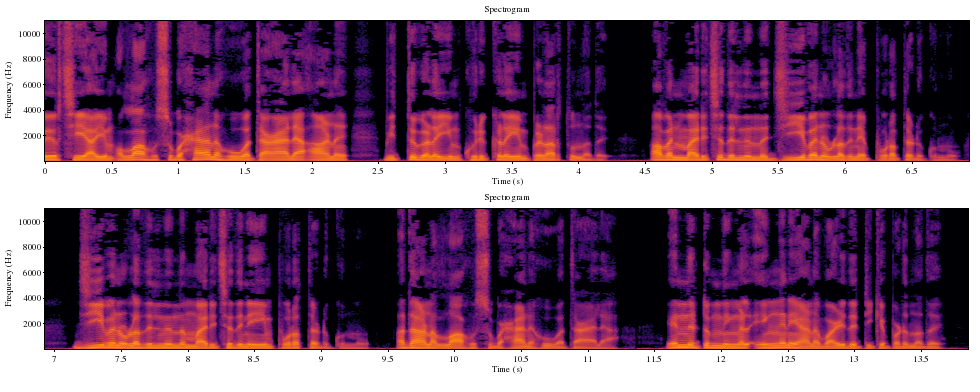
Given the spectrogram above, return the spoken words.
തീർച്ചയായും അള്ളാഹു സുബഹാനഹൂവ ചായാല ആണ് വിത്തുകളെയും കുരുക്കളെയും പിളർത്തുന്നത്. അവൻ മരിച്ചതിൽ നിന്ന് ജീവനുള്ളതിനെ പുറത്തെടുക്കുന്നു. ജീവനുള്ളതിൽ നിന്ന് മരിച്ചതിനെയും പുറത്തെടുക്കുന്നു. അതാണ് അള്ളാഹു സുബഹാനഹൂവ ചായാല എന്നിട്ടും നിങ്ങൾ എങ്ങനെയാണ് വഴിതെറ്റിക്കപ്പെടുന്നത്?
